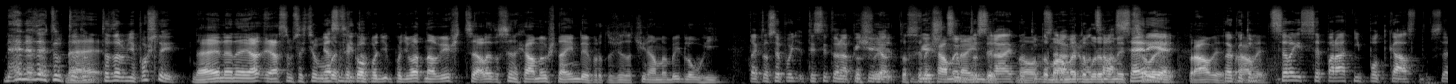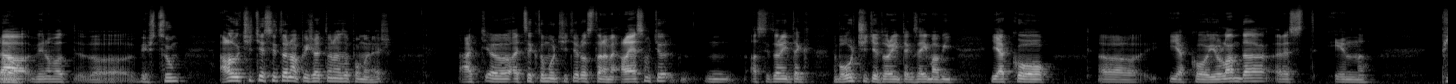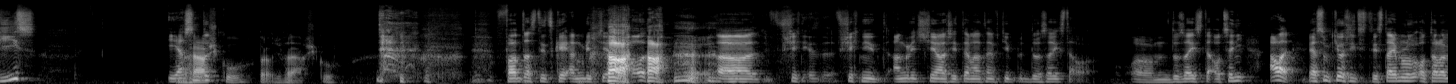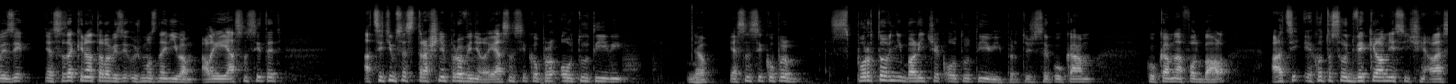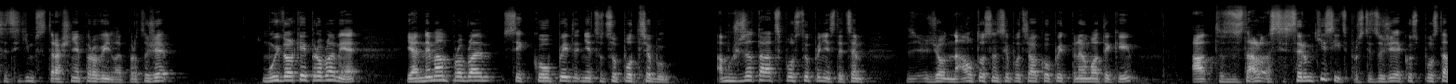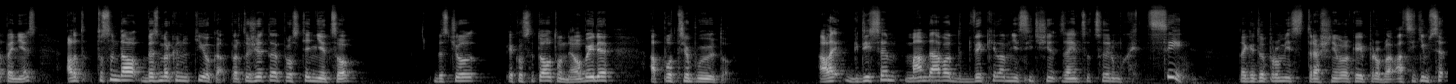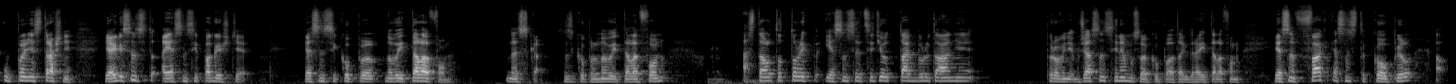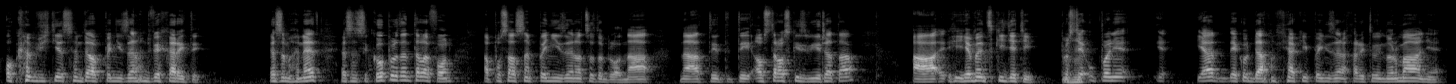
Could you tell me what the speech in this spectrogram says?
Ne, ne, ne, to, to, Ne. to, to, to do mě pošli. Ne, ne, ne, já, já jsem se chtěl vůbec jako to- podí- podívat na věžce, ale to si necháme už na jindy, protože začínáme být dlouhý. Tak to se podí, ty si to To napíšeš si, a to si necháme na to jindy. dá, jako no, to máme, to budeme mít série. celý, právě, to jako právě. Tom, celý separátní podcast se dá věnovat uh, věžcům, ale určitě si to napiš, ať to nezapomeneš. Ať, uh, ať se k tomu určitě dostaneme. Ale já jsem chtěl, mm, asi to není tak, nebo určitě to není tak zajímavý, jako, uh, jako Jolanda Rest in Peace. Já jsem to Vrážku, proč vrážku? fantastický angličtina. uh, všichni, všichni angličtináři tenhle ten vtip dozajista, um, dozajista ocení. Ale já jsem chtěl říct, ty jsi tady mluvil o televizi, já se taky na televizi už moc nedívám, ale já jsem si teď, a cítím se strašně provinil, já jsem si koupil O2 TV, Jo. já jsem si koupil sportovní balíček O2 TV, protože se koukám, koukám na fotbal, ale cí, jako to jsou dvě kila měsíčně, ale já se cítím strašně provinile, protože můj velký problém je, já nemám problém si koupit něco, co potřebuju. A můžu za to dát spoustu peněz. Teď jsem, že na auto jsem si potřeboval koupit pneumatiky a to stálo asi 7 tisíc, prostě, což je jako spousta peněz, ale to, to jsem dal bez mrknutí oka, protože to je prostě něco, bez čeho jako se to neobejde a potřebuju to. Ale když jsem mám dávat dvě kila měsíčně za něco, co jenom chci, tak je to pro mě strašně velký problém. A cítím se úplně strašně. Já když jsem si to, a já jsem si pak ještě, já jsem si koupil nový telefon. Dneska jsem si koupil nový telefon a stalo to tolik, já jsem se cítil tak brutálně provině, protože já jsem si nemusel kupovat tak drahý telefon. Já jsem fakt, já jsem si to koupil a okamžitě jsem dal peníze na dvě charity. Já jsem hned, já jsem si koupil ten telefon a poslal jsem peníze na co to bylo, na, na ty, ty, ty australské zvířata a jemenský děti. Prostě mm-hmm. úplně, já jako dám nějaký peníze na charitu normálně,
